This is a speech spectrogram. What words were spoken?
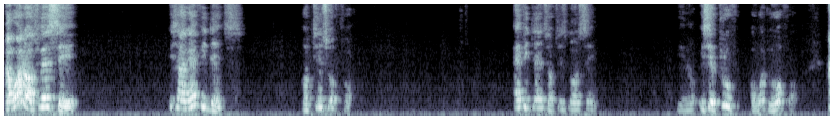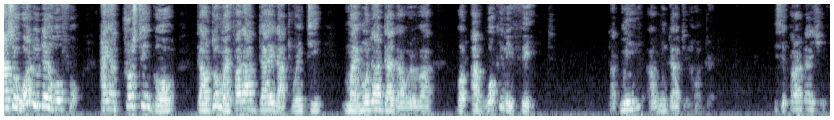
And what does faith say? It's an evidence of things hoped for. Evidence of things not seen. You know, it's a proof of what we hope for. And so, what do they hope for? I am trusting God that although my father died at 20, my mother died at whatever, but I'm walking in faith that me, I won't die till 100. It's a paradigm shift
